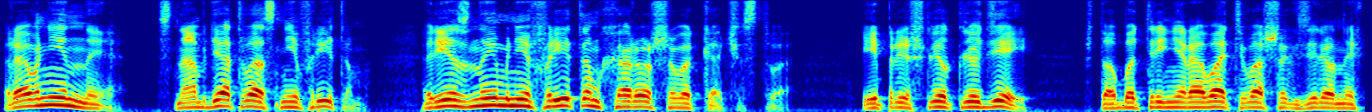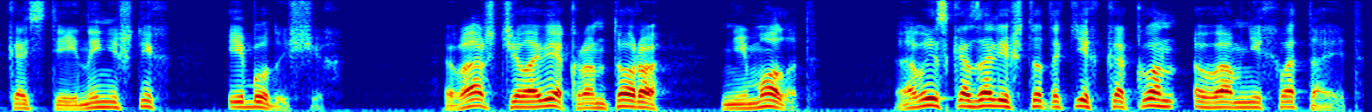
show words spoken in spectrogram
Равнинные, снабдят вас нефритом, резным нефритом хорошего качества, и пришлют людей, чтобы тренировать ваших зеленых костей нынешних и будущих. Ваш человек, Ронторо, не молод, а вы сказали, что таких, как он, вам не хватает.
